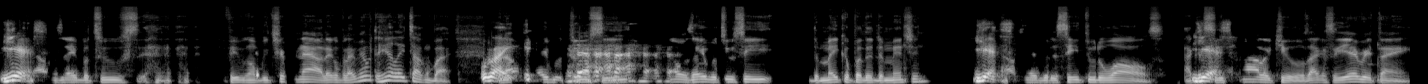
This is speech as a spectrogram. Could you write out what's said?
Yes, I was able to people gonna be tripping out. They're gonna be like, man, what the hell are they talking about? Right. I was able to see I was able to see the makeup of the dimension. Yes. I was able to see through the walls. I can Yes. see molecules. I can see everything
